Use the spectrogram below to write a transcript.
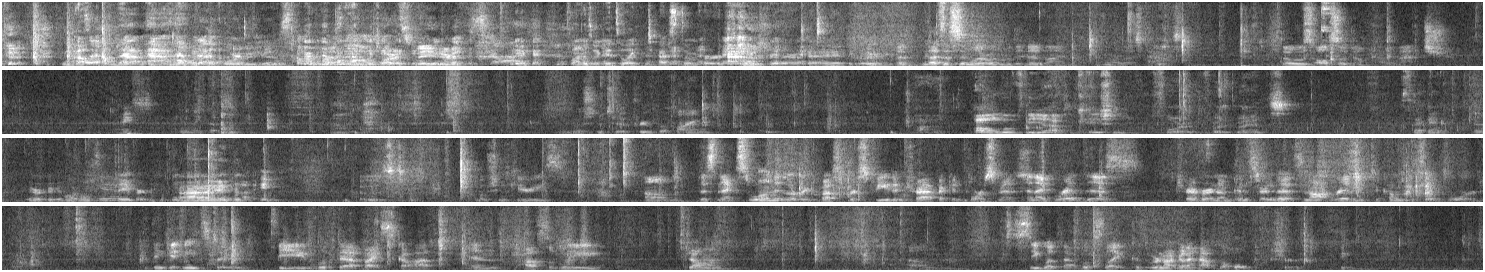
Well, on that Happened at matter, the board meeting. Someone Yeah. was long Darth Vader. Like Scott. as long as we get to like test them first, make sure they're okay, I think we're. Uh, that's a similar one with the deadline more or less passed. Those also don't have a match. Nice, I like those. Motion to approve applying. I'll move the application for, for the grants. Second. Erica gets All that. those in favor? Aye. Aye. Opposed? Motion carries. Um, this next one is a request for speed and traffic enforcement, and I've read this, Trevor, and I'm concerned that it's not ready to come to the board. I think it needs to be looked at by Scott and possibly John. Um, See what that looks like, cause we're not gonna have the whole picture.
